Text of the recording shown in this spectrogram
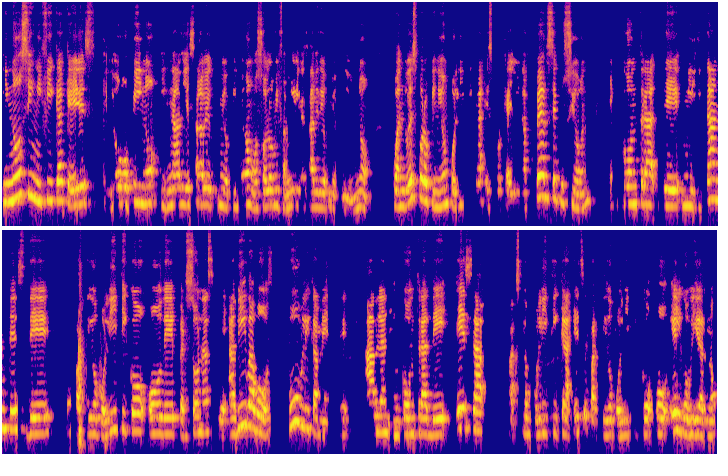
Y no significa que es que yo opino y nadie sabe mi opinión o solo mi familia sabe de mi opinión. No, cuando es por opinión política es porque hay una persecución en contra de militantes de un partido político o de personas que a viva voz públicamente hablan en contra de esa facción política, ese partido político o el gobierno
